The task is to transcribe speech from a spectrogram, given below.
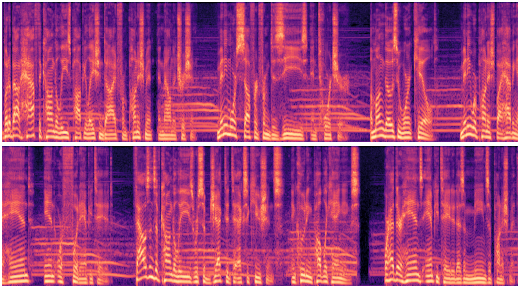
but about half the Congolese population died from punishment and malnutrition. Many more suffered from disease and torture. Among those who weren't killed, many were punished by having a hand and or foot amputated. Thousands of Congolese were subjected to executions, including public hangings, or had their hands amputated as a means of punishment.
